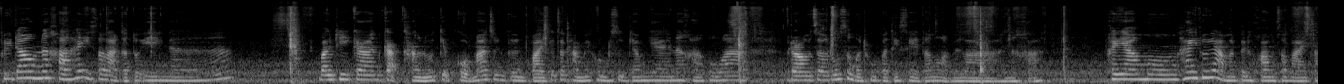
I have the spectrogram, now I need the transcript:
freedom นะคะ ให้อิสระกับตัวเองนะ บางทีการกักขังหรือเก็บกดมากจนเกินไป ก็จะทำให้คุณรู้สึกย่ำแย่นะคะ เพราะว่า เราจะรู้สึกเหมือนถูกปฏิเสธตลอดเวลานะคะ พยายามมองให้ทุกอย่างมันเป็นความสบายใจ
